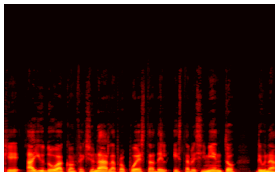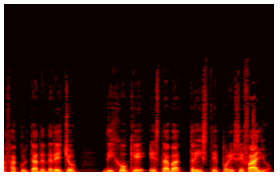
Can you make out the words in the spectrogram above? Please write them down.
que ayudó a confeccionar la propuesta del establecimiento de una facultad de Derecho, dijo que estaba triste por ese fallo.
